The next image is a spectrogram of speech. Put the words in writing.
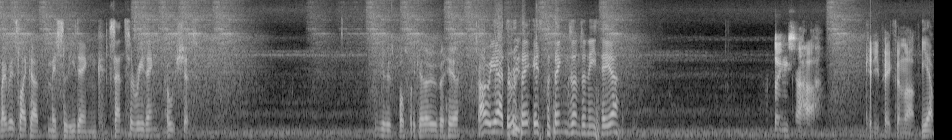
Maybe it's like a misleading sensor reading. Oh shit. I think it is possible to get over here. Oh yeah, it's, the, thi- it's the things underneath here. Things. Ah, can you pick them up? Yep.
